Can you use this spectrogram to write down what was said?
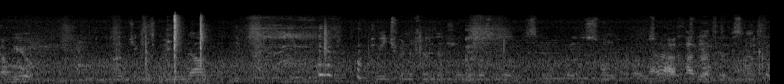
ჩავიო ამ ჩიქს მინდა მიჩვენე ხელიდან შემოგოს სონა არა, ახალი ათების ნახე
